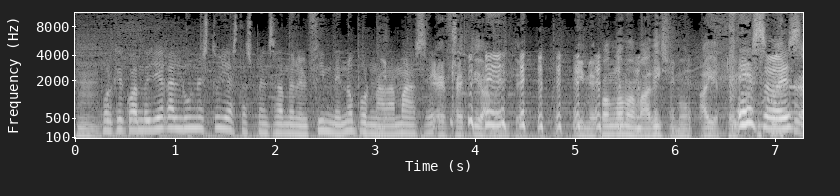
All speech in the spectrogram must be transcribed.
Mm. porque cuando llega el lunes tú ya estás pensando en el fin de no por nada más, ¿eh? Efectivamente. y me pongo mamadísimo. Ahí estoy. Eso es.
